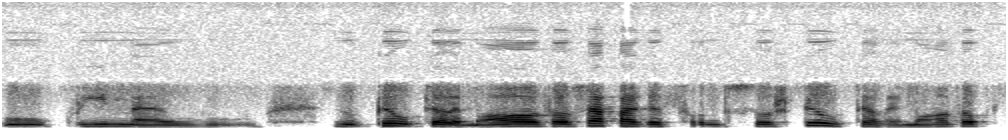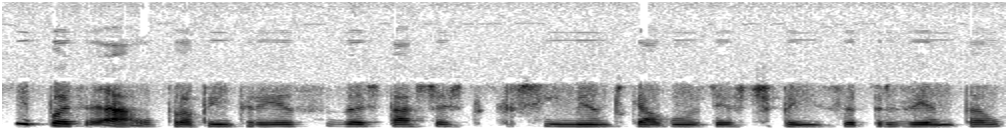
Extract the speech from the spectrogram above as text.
o clima o, pelo telemóvel, já paga fornecedores pelo telemóvel e depois há o próprio interesse das taxas de crescimento que alguns destes países apresentam,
